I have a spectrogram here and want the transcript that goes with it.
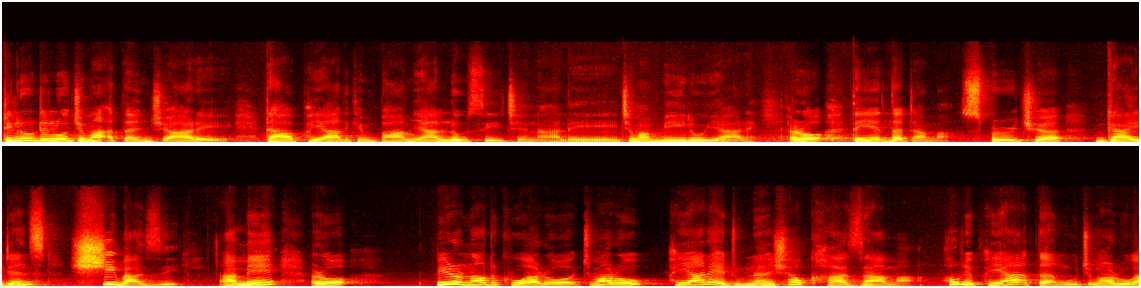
ဒီလိုဒီလိုကျမအတန်ကြားတယ်ဒါဖခင်သခင်ဘာများလုပ်စေချင်တာလဲကျမမေးလို့ရတယ်အဲ့တော့သင်ရဲ့အသက်တာမှာ spiritual guidance ရှိပါစေအာမင်အဲ့တော့ ပြီးတော့နောက်တစ်ခုကတော့ကျမတို့ဖះနဲ့အတူလမ်းလျှောက်ခါစားမှာဟုတ်တယ်ဖះအတန်ကိုကျမတို့က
